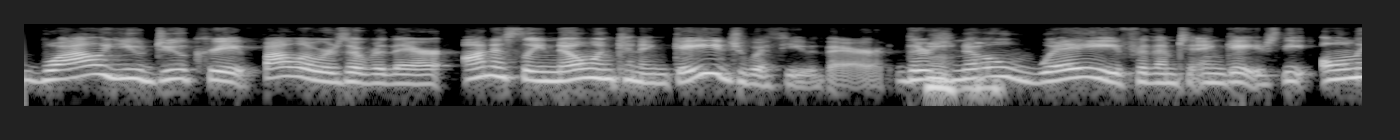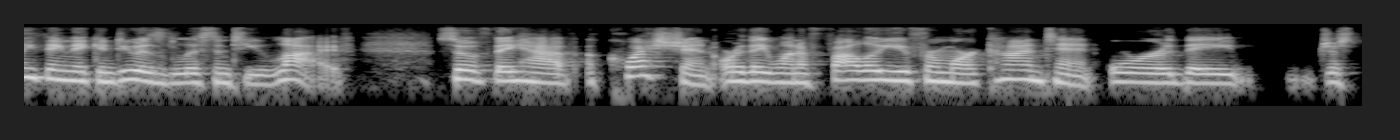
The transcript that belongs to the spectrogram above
while you do create followers over there, honestly, no one can engage with you there. There's mm-hmm. no way for them to engage. The only thing they can do is listen to you live. So if they have a question or they want to follow you for more content or they just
